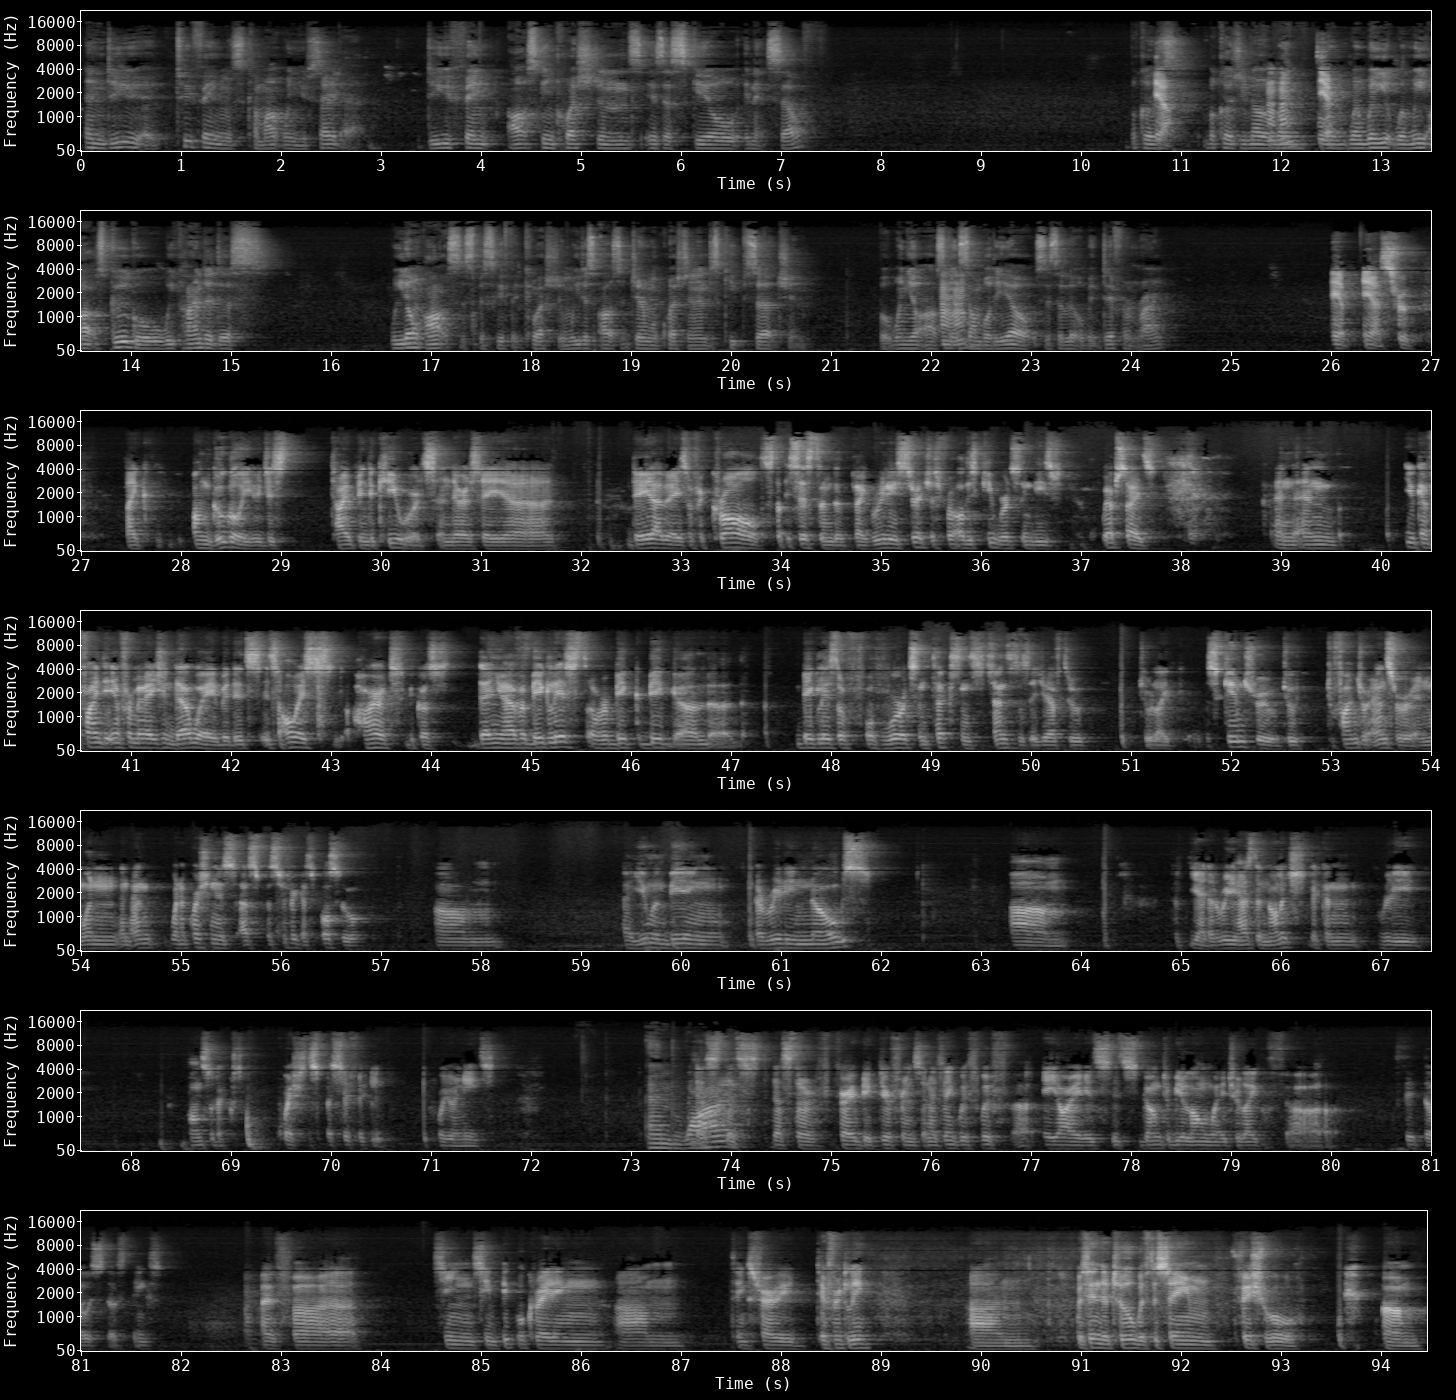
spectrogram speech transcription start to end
And do you, uh, two things come up when you say that. Do you think asking questions is a skill in itself? Because Yeah. because you know Mhm, when, yeah. when when we when we ask Google, we kind of just we don't ask a specific question. We just ask a general question and just keep searching. But when you're asking Mhm. somebody else, it's a little bit different, right? Yeah, yeah, it's true. Like on Google, you just type in the keywords, and there's a uh, database of a crawl system that like really searches for all these keywords in these websites, and and you can find the information that way. But it's it's always hard because then you have a big list or a big big uh, big list of, of words and text and sentences that you have to to like skim through to to find your answer and when and, and when a question is as specific as possible um, a human being that really knows um, yeah that really has the knowledge that can really answer that question specifically for your needs. And why? that's that's that's the very big difference. And i think with with uh, ai it's it's going to be a long way to like uh, fit those those things. I've uh, seen seen people creating um, things very differently um, within the tool with the same visual um,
